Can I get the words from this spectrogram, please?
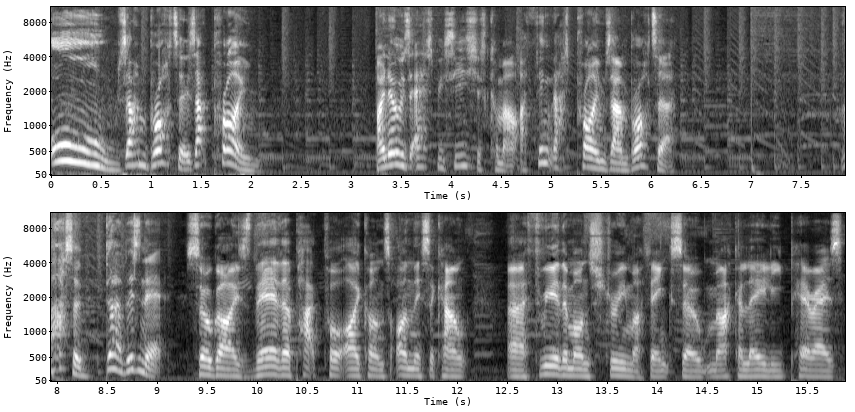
Oh, Zambrotta, is that Prime? I know his SBC's just come out. I think that's Prime Zambrotta. That's a dub, isn't it? So guys, they're the pack put icons on this account. Uh, three of them on stream, I think. So Makelele, Pires,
